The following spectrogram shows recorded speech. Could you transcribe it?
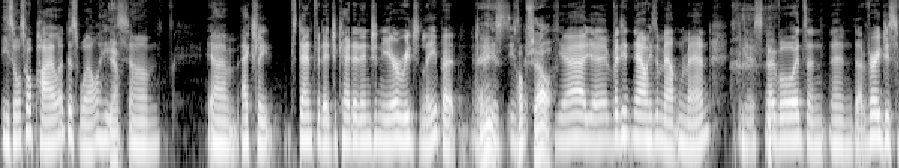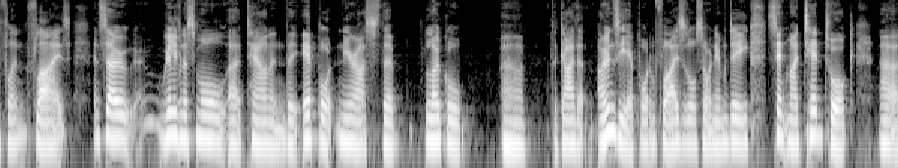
he's also a pilot as well. He's um, um, actually Stanford educated engineer originally, but uh, Jeez, is- is- top shelf. Yeah, yeah. But he- now he's a mountain man. You know, snowboards and and uh, very disciplined, flies. And so we live in a small uh, town, and the airport near us, the local. The guy that owns the airport and flies is also an MD. Sent my TED talk uh,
